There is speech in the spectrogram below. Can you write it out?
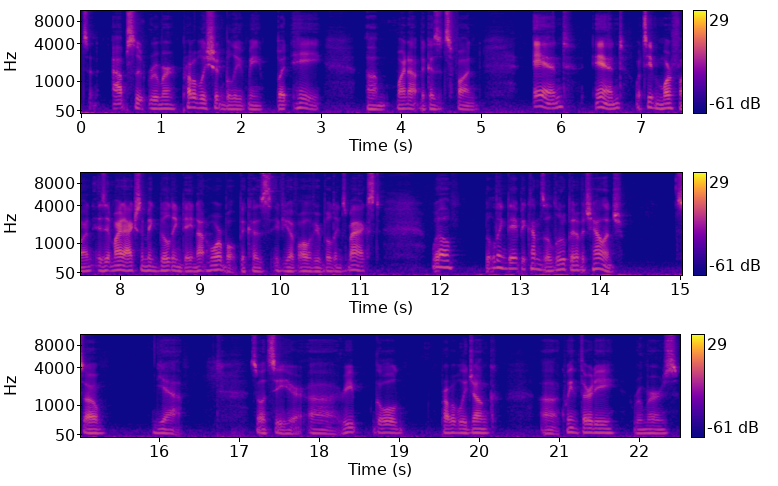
It's an absolute rumor. Probably shouldn't believe me, but hey, um, why not? Because it's fun. And and what's even more fun is it might actually make building day not horrible because if you have all of your buildings maxed, well, building day becomes a little bit of a challenge. So, yeah. So let's see here. Uh, Reap, gold, probably junk. Uh, Queen 30, rumors.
